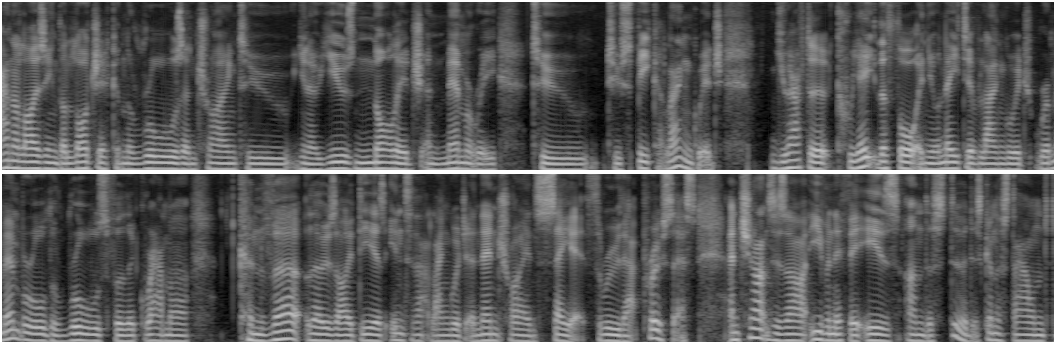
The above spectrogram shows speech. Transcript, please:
analyzing the logic and the rules and trying to you know use knowledge and memory to to speak a language you have to create the thought in your native language remember all the rules for the grammar convert those ideas into that language and then try and say it through that process. And chances are, even if it is understood, it's going to sound,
